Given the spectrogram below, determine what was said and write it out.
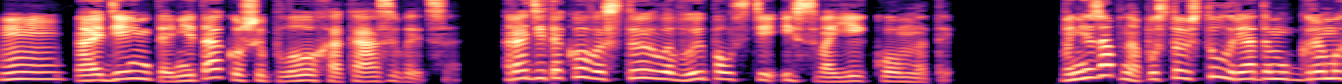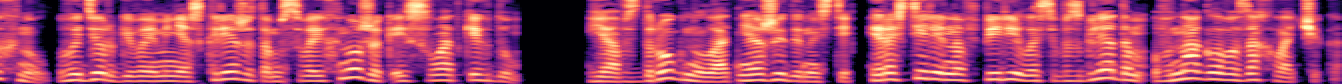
Ммм, а день-то не так уж и плохо, оказывается. Ради такого стоило выползти из своей комнаты. Внезапно пустой стул рядом громыхнул, выдергивая меня скрежетом своих ножек из сладких дум. Я вздрогнула от неожиданности и растерянно вперилась взглядом в наглого захватчика.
